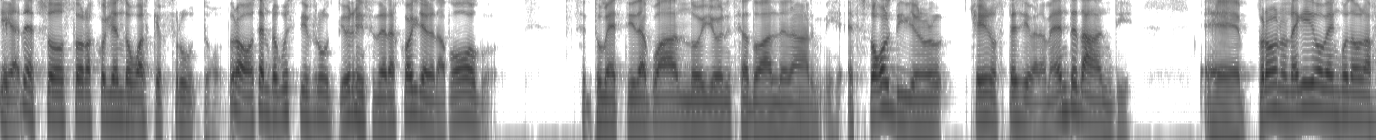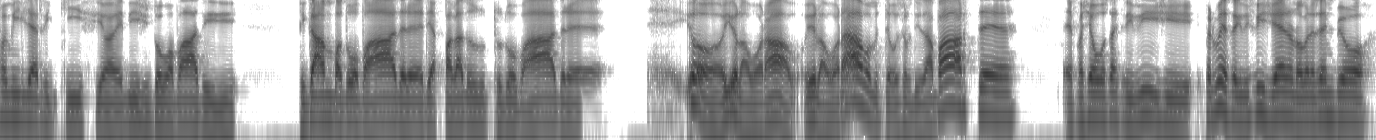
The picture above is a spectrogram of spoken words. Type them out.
Sì, adesso sto raccogliendo qualche frutto, però sempre questi frutti io li ho iniziato a raccogliere da poco. Se tu metti da quando io ho iniziato a allenarmi e soldi ce ne ho spesi veramente tanti eh, però non è che io vengo da una famiglia ricchissima e dici tuo papà ti, ti gamba tuo padre, ti ha pagato tutto tuo padre. Eh, io, io lavoravo, io lavoravo, mettevo soldi da parte e facevo sacrifici. Per me i sacrifici erano, per esempio,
